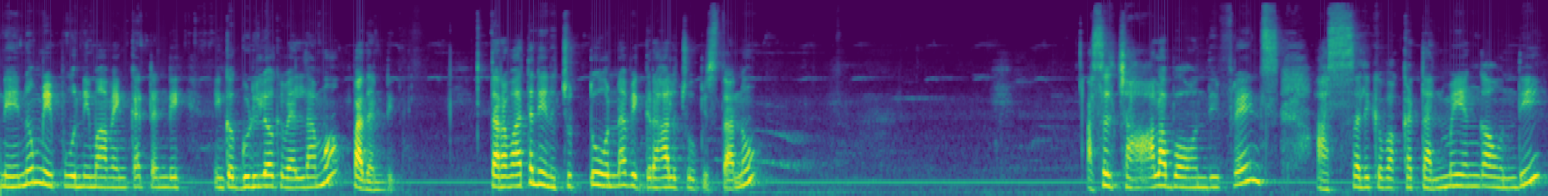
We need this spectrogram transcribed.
నేను మీ పూర్ణిమ వెంకట్ అండి ఇంకా గుడిలోకి వెళ్దాము పదండి. తర్వాత నేను చుట్టూ ఉన్న విగ్రహాలు చూపిస్తాను. అసలు చాలా బాగుంది ఫ్రెండ్స్. అస్సలుకి ఒక్క తన్మయంగా ఉంది.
